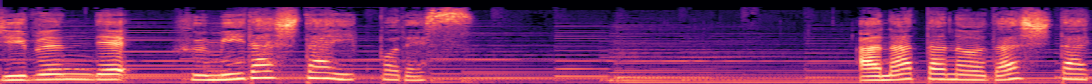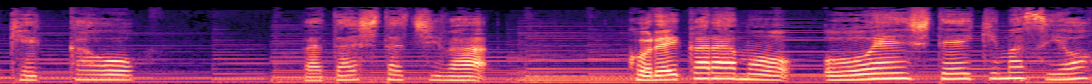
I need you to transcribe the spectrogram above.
自分で踏み出した一歩ですあなたの出した結果を私たちはこれからも応援していきますよ。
